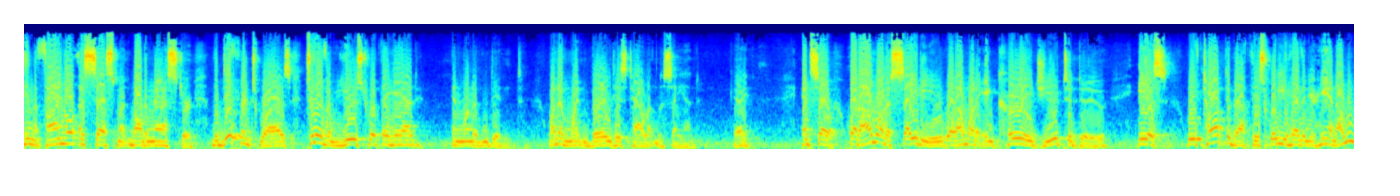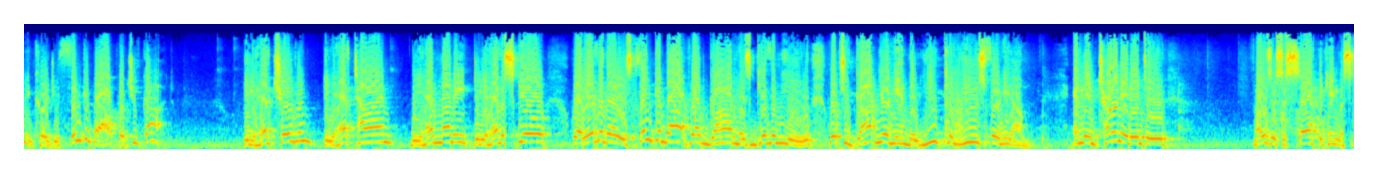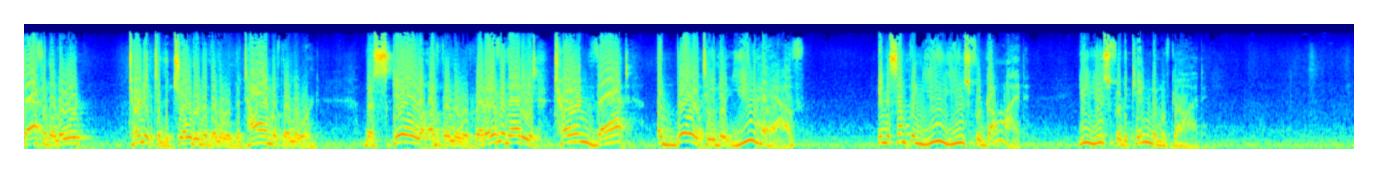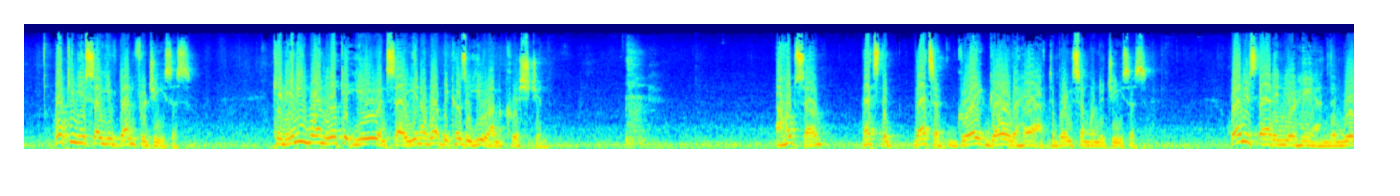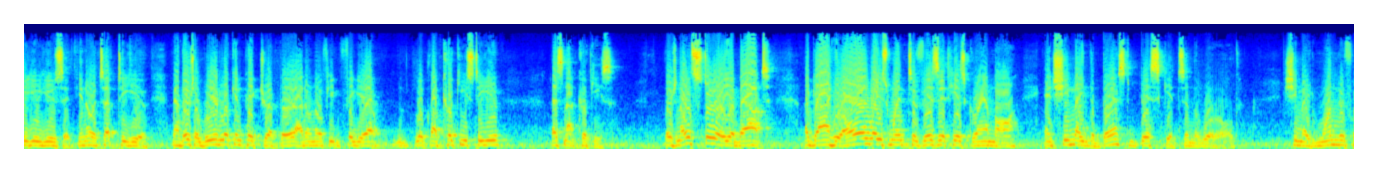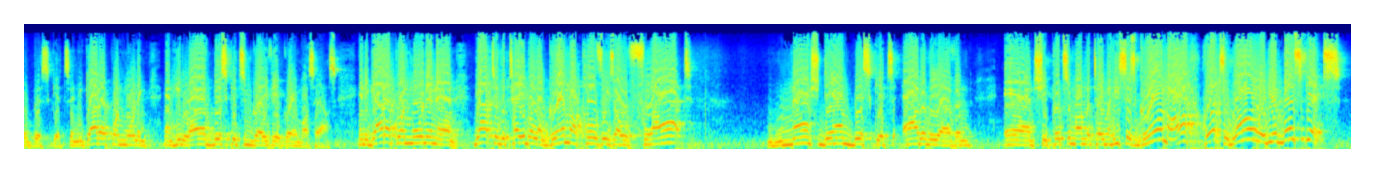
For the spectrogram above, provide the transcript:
in the final assessment by the master. The difference was two of them used what they had, and one of them didn't. One of them went and buried his talent in the sand. Okay? And so, what I want to say to you, what I want to encourage you to do is We've talked about this. What do you have in your hand? I want to encourage you, think about what you've got. Do you have children? Do you have time? Do you have money? Do you have a skill? Whatever that is, think about what God has given you, what you've got in your hand that you can use for Him. And then turn it into Moses' staff became the staff of the Lord. Turn it to the children of the Lord, the time of the Lord the skill of the Lord, whatever that is, turn that ability that you have into something you use for God. You use for the kingdom of God. What can you say you've done for Jesus? Can anyone look at you and say, you know what, because of you, I'm a Christian? I hope so. That's the that's a great goal to have to bring someone to Jesus. What is that in your hand and will you use it? You know, it's up to you. Now, there's a weird looking picture up there. I don't know if you can figure out, look like cookies to you. That's not cookies. There's an old story about a guy who always went to visit his grandma, and she made the best biscuits in the world. She made wonderful biscuits. And he got up one morning and he loved biscuits and gravy at Grandma's house. And he got up one morning and got to the table and Grandma pulls these old flat, mashed down biscuits out of the oven and she puts them on the table. He says, Grandma, what's wrong with your biscuits?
